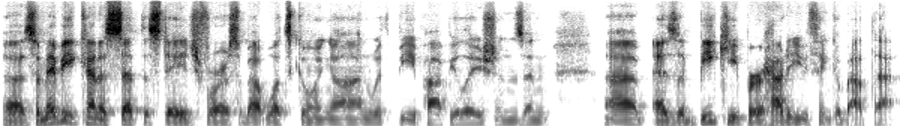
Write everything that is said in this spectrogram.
Uh, so maybe kind of set the stage for us about what's going on with bee populations and uh, as a beekeeper, how do you think about that?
